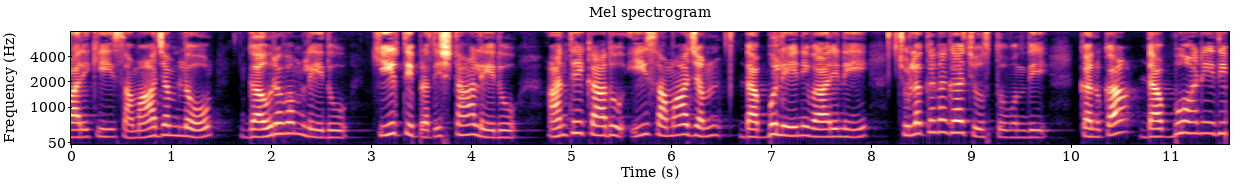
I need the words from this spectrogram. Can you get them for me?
వారికి సమాజంలో గౌరవం లేదు కీర్తి ప్రతిష్ట లేదు. అంతేకాదు ఈ సమాజం డబ్బు లేని వారిని చులకనగా చూస్తూ ఉంది. కనుక డబ్బు అనేది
